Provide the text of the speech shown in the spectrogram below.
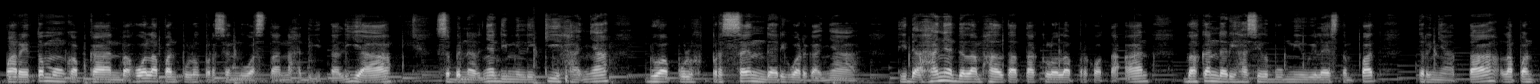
Pareto mengungkapkan bahwa 80% luas tanah di Italia sebenarnya dimiliki hanya 20% dari warganya. Tidak hanya dalam hal tata kelola perkotaan, bahkan dari hasil bumi wilayah setempat, ternyata 80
